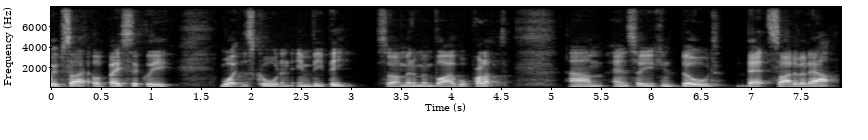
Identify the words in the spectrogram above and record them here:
website or basically what is called an MVP, so a minimum viable product. Um, and so you can build that side of it out,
